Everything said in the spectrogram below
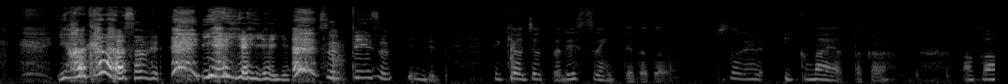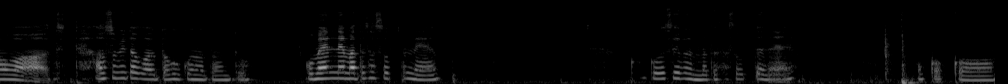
「今から遊べる」「いやいやいやいやすっぴんすっぴん」って言って。で今日ちょっとレッスン行ってたから。それ行く前やったから「あかんわ」って言って。遊びたかったココナタンと「ごめんねまた誘ってね」高校セブンまた誘ってねおここ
